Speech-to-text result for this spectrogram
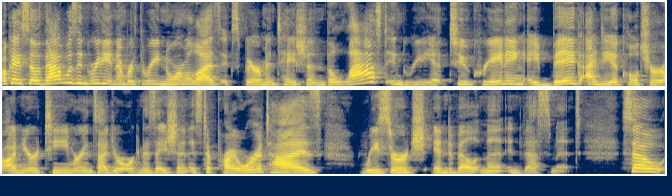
Okay, so that was ingredient number three normalize experimentation. The last ingredient to creating a big idea culture on your team or inside your organization is to prioritize research and development investment. So,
